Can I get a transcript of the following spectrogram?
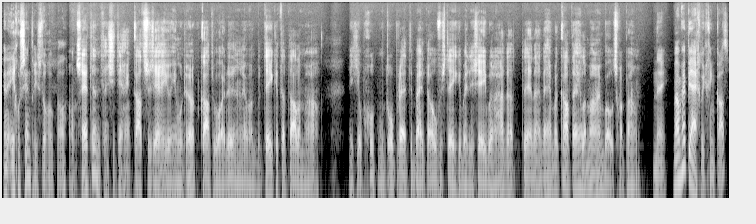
zijn egocentrisch toch ook wel? Ontzettend. Als je tegen een kat zou zeggen, joh, je moet hulpkat worden. En wat betekent dat allemaal? Dat je op goed moet opletten bij het oversteken bij de zebra. Dat, eh, daar, daar hebben katten helemaal geen boodschap aan. Nee. Waarom heb je eigenlijk geen kat?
